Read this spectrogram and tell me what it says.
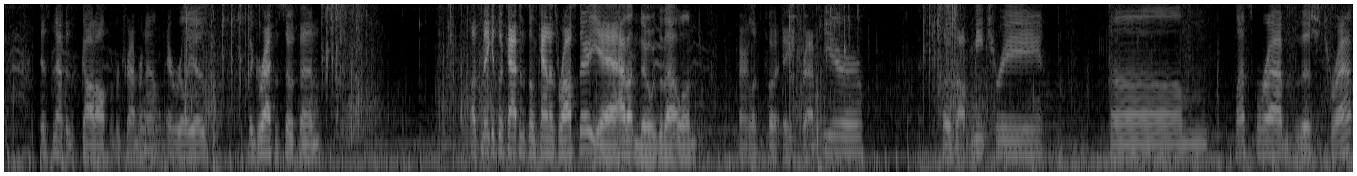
this map is god awful for Trapper now. It really is. The grass is so thin. Let's make it so captains don't count as roster. Yeah, how about no to that one? Alright, let's put a trap here. Close off meat tree. Um, let's grab this trap.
